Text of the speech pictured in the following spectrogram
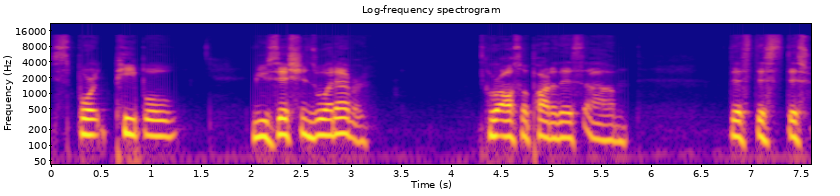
sport people, musicians, whatever, who are also part of this um, this this this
